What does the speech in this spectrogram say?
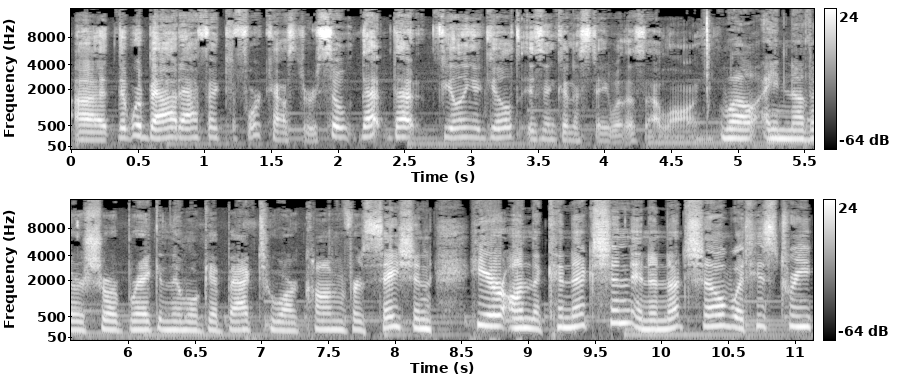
Uh, that we're bad affective forecasters. So that that feeling of guilt isn't going to stay with us that long. Well, another short break, and then we'll get back to our conversation here on the connection. In a nutshell, what history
